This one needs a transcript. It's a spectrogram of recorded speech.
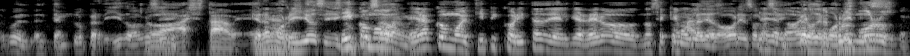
algo el templo perdido, algo Ah, así? sí está, güey. Que eran morrillos y Sí, como güey. era como el típico ahorita del guerrero, no sé qué como más. gladiadores o algo así, pero de morritos. morros, güey.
